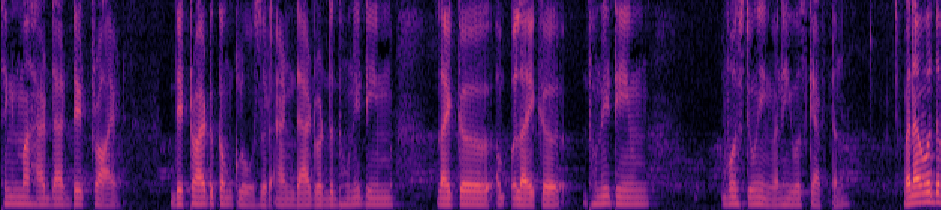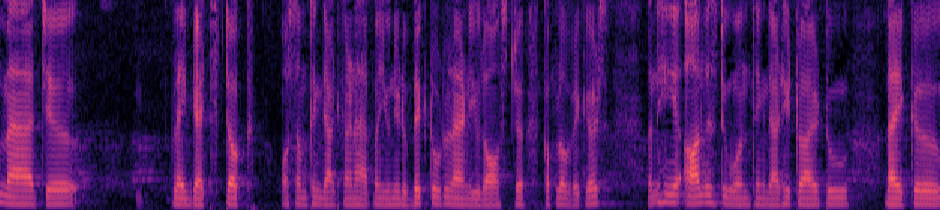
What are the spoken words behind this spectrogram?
thing in my head that they tried. They tried to come closer and that what the dhoni team like uh, uh, like uh, dhoni team was doing when he was captain. Whenever the match uh, like get stuck or something that can happen you need a big total and you lost a couple of wickets then he always do one thing that he try to like uh,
